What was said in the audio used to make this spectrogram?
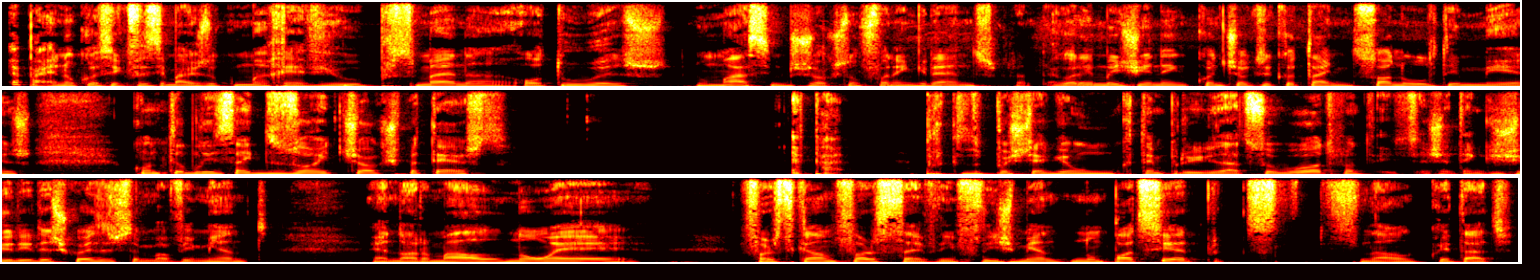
Epá, eu não consigo fazer mais do que uma review por semana ou duas, no máximo, os jogos não forem grandes. Portanto, agora imaginem quantos jogos é que eu tenho. Só no último mês contabilizei 18 jogos para teste. Epá, porque depois chega um que tem prioridade sobre o outro. Portanto, a gente tem que gerir as coisas, também, obviamente. É normal, não é first come, first served. Infelizmente não pode ser, porque senão, coitados,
